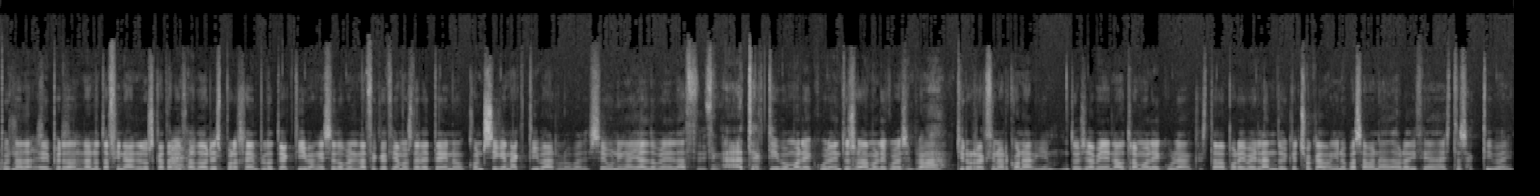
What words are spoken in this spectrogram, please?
Pues nada, eh, perdón, la nota final. Los catalizadores, por ejemplo, te activan ese doble enlace que decíamos del eteno, consiguen activarlo, ¿vale? Se unen ahí al doble enlace, dicen, ah, te activo molécula. Entonces a la molécula es en plan, ah, quiero reaccionar con alguien. Entonces ya viene la otra molécula que estaba por ahí bailando y que chocaban y no pasaba nada. Ahora dice, ah, esta se activa, ¿eh?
